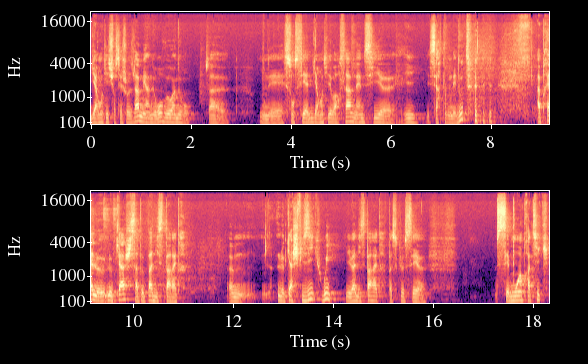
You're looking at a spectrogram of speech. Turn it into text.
garantie sur ces choses-là, mais un euro vaut un euro. Ça, on est censé être garanti d'avoir ça, même si euh, certains ont des doutes. Après, le, le cash, ça ne peut pas disparaître. Euh, le cash physique, oui, il va disparaître parce que c'est euh, c'est moins pratique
